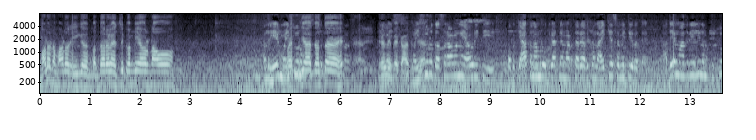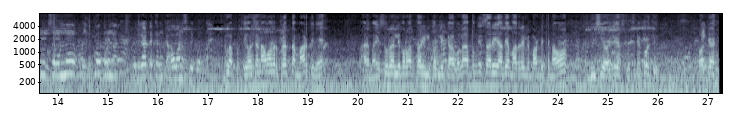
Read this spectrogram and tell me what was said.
ಮಾಡೋಣ ಮಾಡೋಣ. ಈಗ ಬಂದವರೆಲ್ಲ ಹೆಚ್ಚು ಕಮ್ಮಿ ಅವ್ರು ನಾವು ಅಂದ್ರೆ ಹೇಗೆ ಮೈಸೂರು ಅಂತ ಮೈಸೂರು ದಸರಾವನ್ನ ಯಾವ ರೀತಿ ಒಬ್ಬ ಖ್ಯಾತನಾಮರು ಉದ್ಘಾಟನೆ ಮಾಡ್ತಾರೆ ಅದಕ್ಕೊಂದು ಆಯ್ಕೆ ಸಮಿತಿ ಇರುತ್ತೆ. ಅದೇ ಮಾದರಿಯಲ್ಲಿ ನಮ್ಮ ಕಿತ್ತೂರು ಉತ್ಸವವನ್ನು ಇದಕ್ಕೂ ಒಬ್ಬರನ್ನ ಉದ್ಘಾಟಕರನ್ನ ಆಹ್ವಾನಿಸ್ಬೇಕು ಅಂತ. ಅಲ್ಲ ಪ್ರತಿ ವರ್ಷ ನಾವು ಅದ್ರ ಪ್ರಯತ್ನ ಮಾಡ್ತೀವಿ. ಆದ್ರೆ ಮೈಸೂರಲ್ಲಿ ಬರುವಂಥವ್ರು ಇಲ್ಲಿ ಬರಲಿಕ್ಕೆ ಆಗೋಲ್ಲ. ಮುಂದಿನ ಸಾರಿ ಅದೇ ಮಾದರಿಯಲ್ಲಿ ಮಾಡಲಿಕ್ಕೆ ನಾವು ಡಿ ಸಿ ಅವರಿಗೆ ಸೂಚನೆ ಕೊಡ್ತೀವಿ. ಓಕೆ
